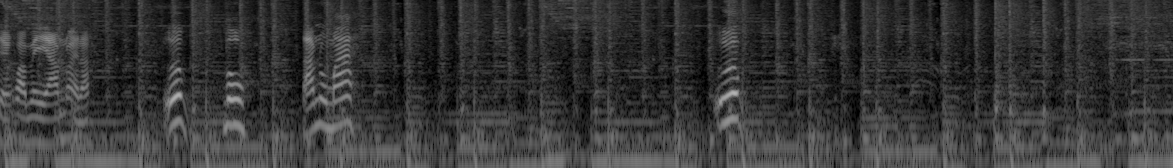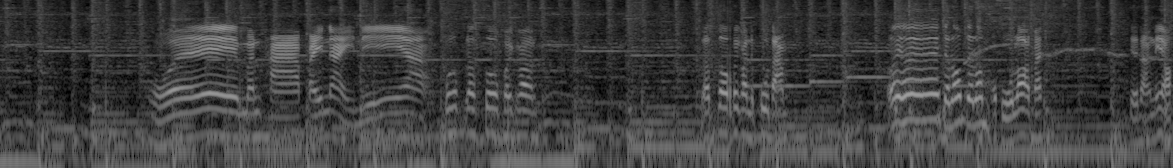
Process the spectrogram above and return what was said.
ช้ความพยายามหน่อยนะอึ๊บปูตามหนูมาอึ๊บโอ้ย มันพาไปไหนเนี่ยปุ๊บเราโซไปก่อนเราโซไปก่อนเดี๋ยวปูตามเอ้ยเอ้ยจะล้มจะล้มโอ้โหรอดไหมเดี๋ยวทางนี้เหรอ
